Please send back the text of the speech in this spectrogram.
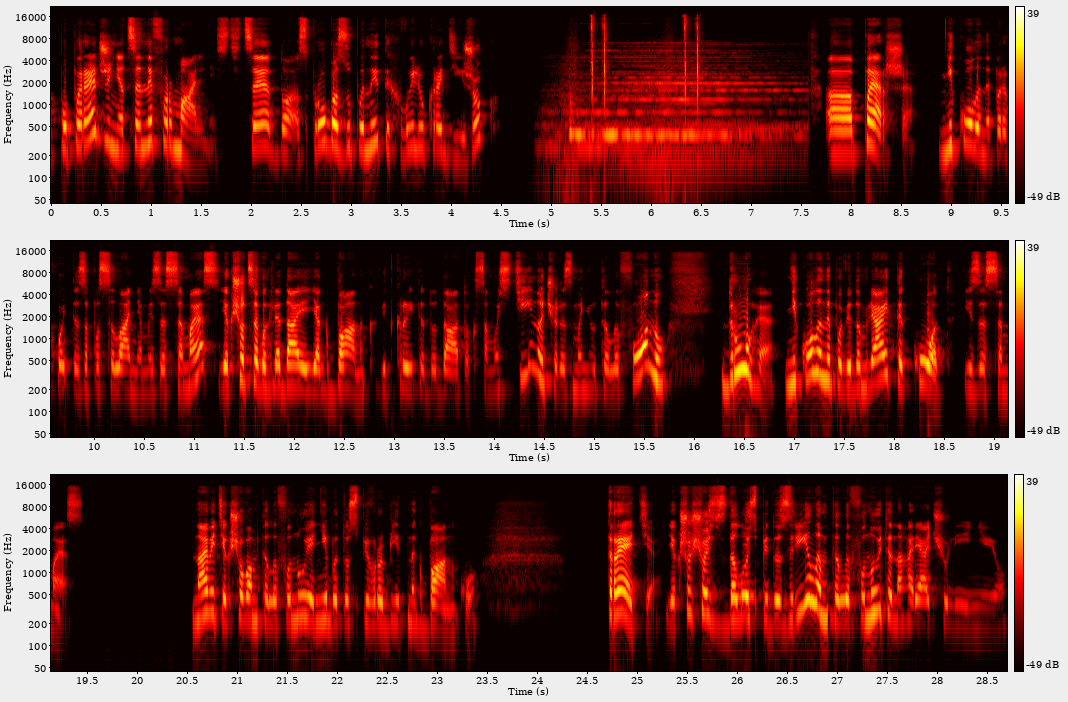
попередження це не формальність, це спроба зупинити хвилю крадіжок. Е, перше, ніколи не переходьте за посиланням із смс. Якщо це виглядає як банк, відкрийте додаток самостійно через меню телефону. Друге, ніколи не повідомляйте код із смс, навіть якщо вам телефонує нібито співробітник банку. Третє, якщо щось здалось підозрілим, телефонуйте на гарячу лінію.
